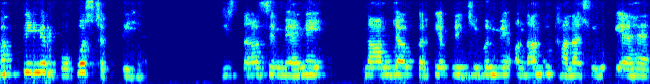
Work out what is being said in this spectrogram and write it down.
भक्ति में बहुत शक्ति है। जिस तरह से मैंने नाम जप करके अपने जीवन में आनंद उठाना शुरू किया है,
